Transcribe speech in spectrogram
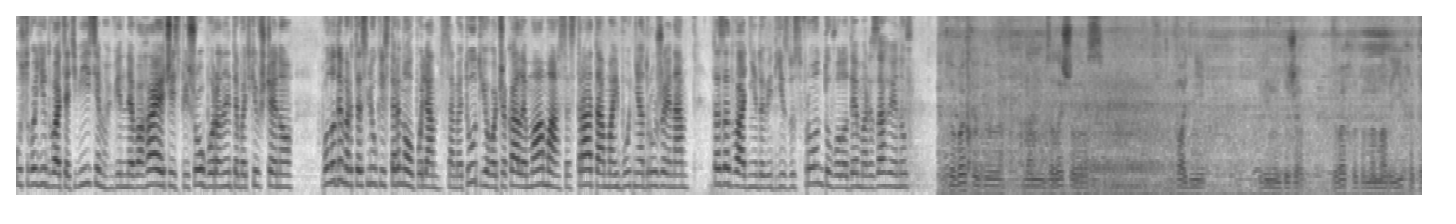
У свої 28 він, не вагаючись, пішов боронити батьківщину. Володимир Теслюк із Тернополя. Саме тут його чекали мама, сестра та майбутня дружина. Та за два дні до від'їзду з фронту Володимир загинув. До виходу нам залишилось два дні. Він не дожив. До виходу ми мали їхати,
